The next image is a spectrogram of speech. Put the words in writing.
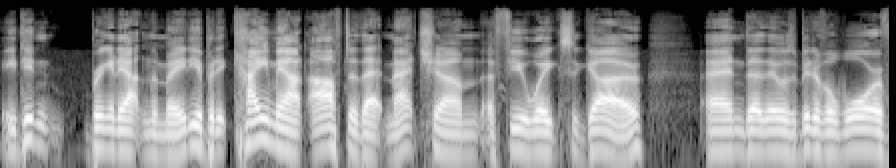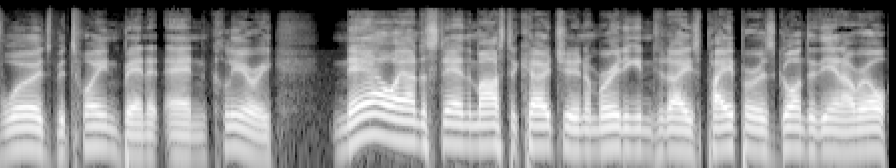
He didn't bring it out in the media, but it came out after that match um, a few weeks ago, and uh, there was a bit of a war of words between Bennett and Cleary. Now I understand the master coach, and I'm reading in today's paper, has gone to the NRL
